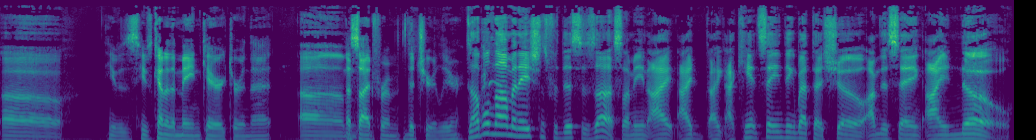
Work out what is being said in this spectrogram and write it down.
Oh, He was he was kind of the main character in that, um, aside from the cheerleader. double nominations for This Is Us. I mean, I I I can't say anything about that show. I'm just saying I know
